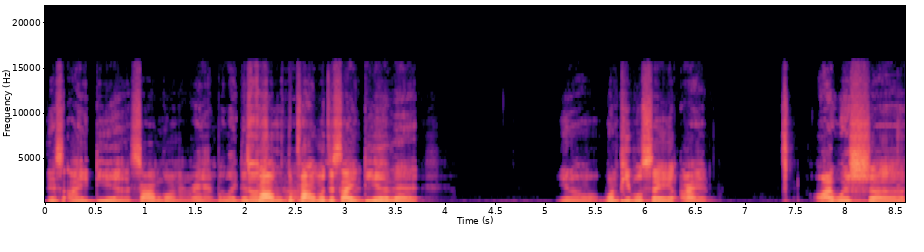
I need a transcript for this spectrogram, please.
this idea, sorry I'm going on a rant, but like this No, problem the problem with this idea that you know, when people say, All right, oh, I wish uh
